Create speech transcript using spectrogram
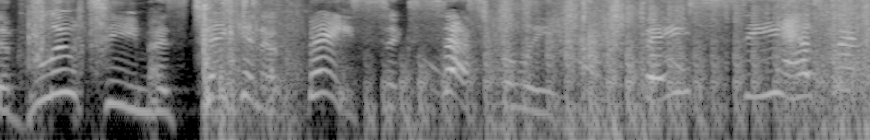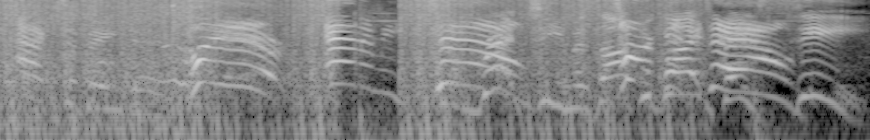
The blue team has taken a base successfully. Base C has been activated. Clear! Enemy down! The red team has Target occupied down! base C.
